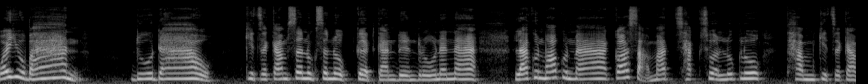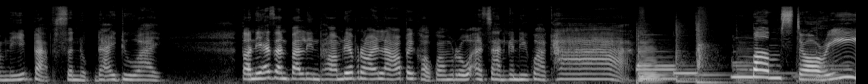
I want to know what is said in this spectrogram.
ว่าอยู่บ้าน ดูดาวกิจกรรมสนุกสนุกๆเกิดการเรียนรู้นั่นนะและคุณพ่อคุณแม่ก็สามารถชักชวนลูกๆทำกิจกรรมนี้แบบสนุกได้ด้วย ตอนนี้อาจารย์ปารินพร้อมเรียบร้อยแล้ว ไปขอความรู้อาจารย์กันดีกว่าค่ะ Mom Story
